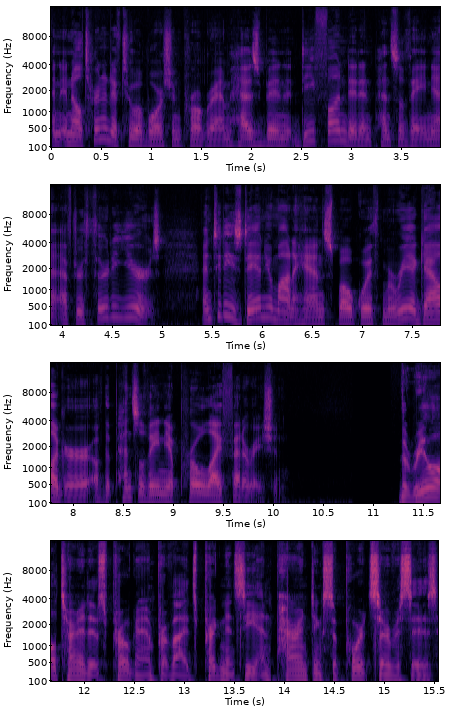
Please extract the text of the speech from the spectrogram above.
and an alternative to abortion program has been defunded in Pennsylvania after 30 years. NTD's Daniel Monahan spoke with Maria Gallagher of the Pennsylvania Pro Life Federation. The Real Alternatives program provides pregnancy and parenting support services.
